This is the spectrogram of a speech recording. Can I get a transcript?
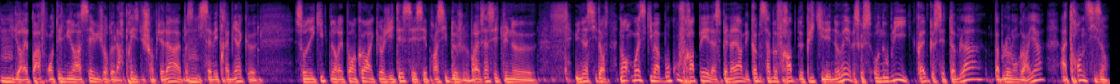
Mm. il n'aurait pas affronté le Milan AC à 8 jours de la reprise du championnat parce Mm. qu'il savait très bien que son équipe n'aurait pas encore incurgité ses, ses principes de jeu. Bref, ça c'est une une incidence. Non, moi ce qui m'a beaucoup frappé la semaine dernière, mais comme ça me frappe depuis qu'il est nommé, parce que c- on oublie quand même que cet homme-là, Pablo Longoria, a 36 ans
